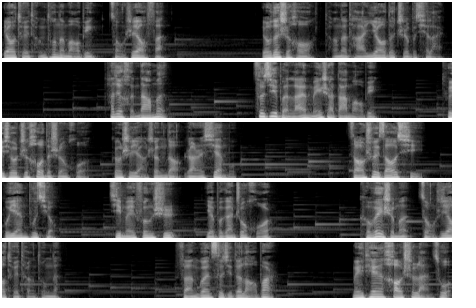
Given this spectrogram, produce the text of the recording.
腰腿疼痛的毛病总是要犯，有的时候疼得他腰都直不起来。他就很纳闷，自己本来没啥大毛病，退休之后的生活更是养生到让人羡慕，早睡早起，不烟不酒，既没风湿，也不干重活。可为什么总是腰腿疼痛呢？反观自己的老伴儿，每天好吃懒做，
